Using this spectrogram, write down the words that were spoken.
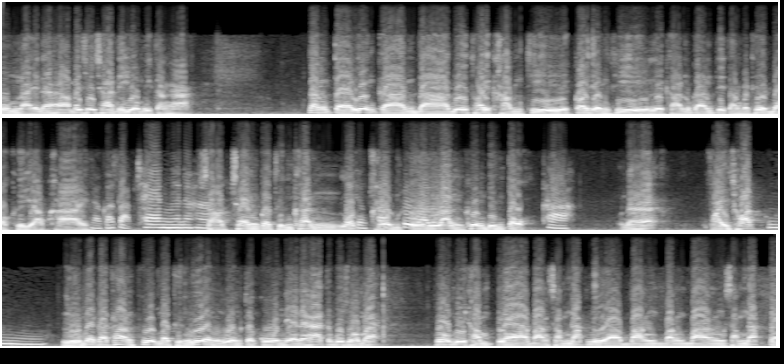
มุมไหนนะฮะไม่ใช่ชาตินิยมอีกต่างหาก ตั้งแต่เรื่องการด่าด้วยถ้อยคำที่ก็อย่างที่เลขานุการรัฐมนตรีต่างประเทศบอกคือหยาบคาย แล้วก็สาบแช่งเนี่ยนะคะสาบแช่งก็ถึงขั้นรถถึงชครอบนครัปืวนลั่นเครื่องบินตกค่ะนะฮะไฟช็อตอืมหรือแม้กระทั่งพูดมาถึงเรื่องวงตระกูลเนี่ยนะฮะท่านผู้ชมฮะเพราะมีคำแปลบางสำนักเนี่ยบางบางบางสำนักแปล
